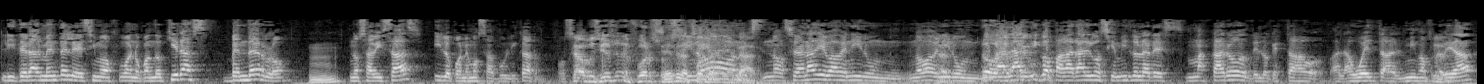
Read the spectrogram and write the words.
literalmente le decimos, bueno, cuando quieras venderlo, Mm. nos avisás y lo ponemos a publicar. O sea, Claro, pues si no es un esfuerzo. Sí, eso si no, claro. no, o sea, nadie va a venir un, no va a venir Claro. un No, galáctico a pagar algo 100 mil dólares más caro de lo que está a la vuelta a la misma Claro. propiedad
